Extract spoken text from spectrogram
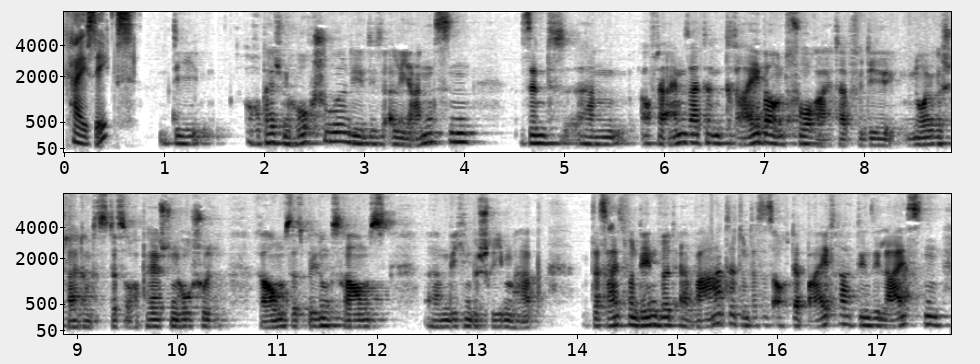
Kai Six? Die europäischen Hochschulen, die, diese Allianzen, sind ähm, auf der einen Seite ein Treiber und Vorreiter für die Neugestaltung des, des europäischen Hochschulraums, des Bildungsraums, ähm, wie ich ihn beschrieben habe. Das heißt, von denen wird erwartet, und das ist auch der Beitrag, den sie leisten,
